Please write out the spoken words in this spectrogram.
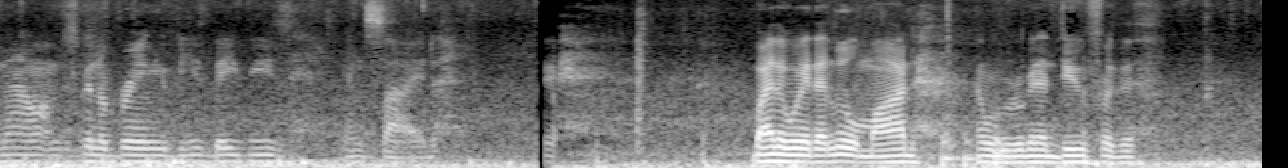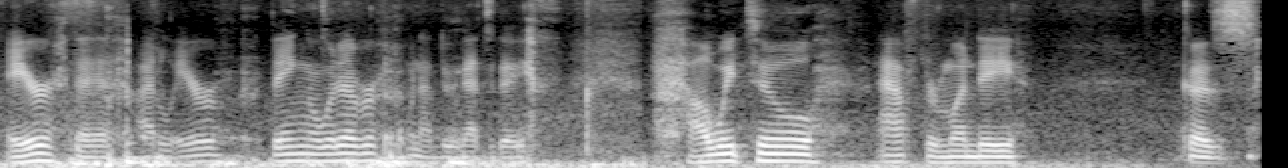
now I'm just gonna bring these babies inside. By the way, that little mod that we were gonna do for the air, the idle air thing or whatever, we're not doing that today. I'll wait till after Monday because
